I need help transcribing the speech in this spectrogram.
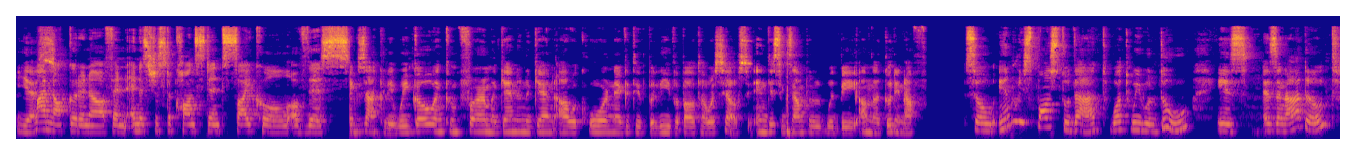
yes. I'm not good enough and, and it's just a constant cycle of this. Exactly. We go and confirm again and again our core negative belief about ourselves. In this example would be I'm not good enough. So, in response to that, what we will do is, as an adult,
